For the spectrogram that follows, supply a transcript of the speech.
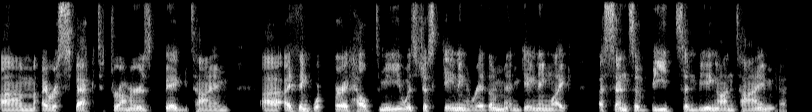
Um, I respect drummers big time. Uh, I think where it helped me was just gaining rhythm and gaining like a sense of beats and being on time. Yeah.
